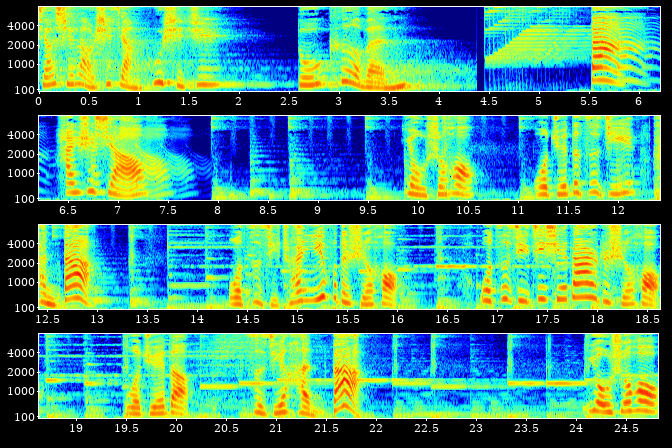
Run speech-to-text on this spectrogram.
小雪老师讲故事之读课文：大还是小？有时候我觉得自己很大。我自己穿衣服的时候，我自己系鞋带的时候，我觉得自己很大。有时候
